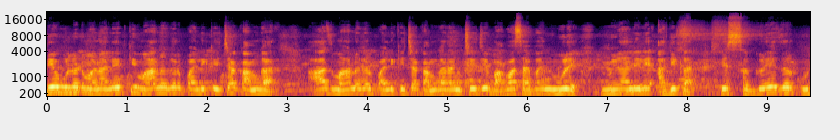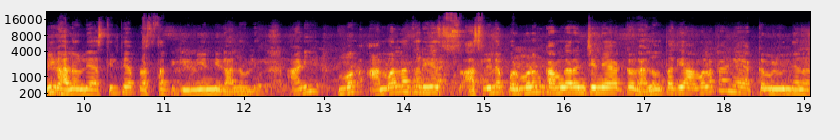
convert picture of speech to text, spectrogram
ते उलट म्हणालेत की महानगरपालिकेच्या कामगार आज महानगरपालिकेच्या कामगारांचे जे बाबासाहेबांमुळे मिळालेले अधिकार हे सगळे जर कुणी घालवले असतील त्या प्रस्थापित युनियनने घालवले. आणि मग आम्हाला जर हे असलेल्या परमनंट कामगारांचे न्याय हक्क घालवतात हे आम्हाला काय न्याय हक्क मिळवून देणार?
